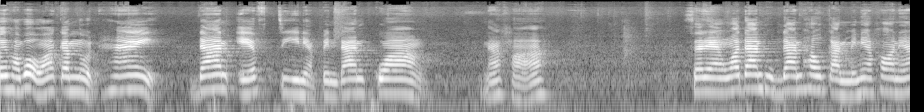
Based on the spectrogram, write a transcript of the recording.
ยเขาบอกว่ากำหนดให้ด้าน FG เนี่ยเป็นด้านกว้างนะคะ แสดงว่าด้านทุกด้านเท่ากันไหมเนี่ยข้อนี้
